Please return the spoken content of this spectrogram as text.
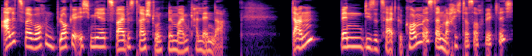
Alle zwei Wochen blocke ich mir zwei bis drei Stunden in meinem Kalender. Dann, wenn diese Zeit gekommen ist, dann mache ich das auch wirklich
